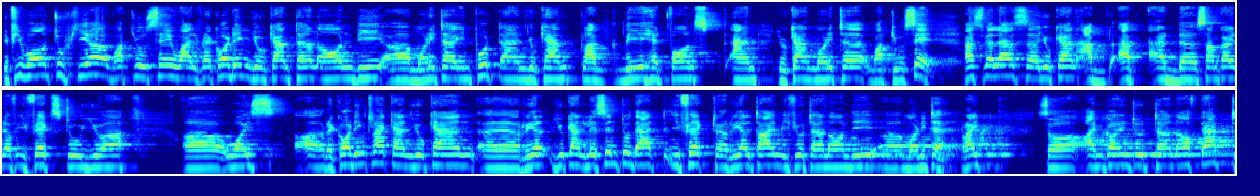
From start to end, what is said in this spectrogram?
If you want to hear what you say while recording, you can turn on the uh, monitor input and you can plug the headphones and you can monitor what you say. As well as uh, you can add, some kind of effects to your uh, voice uh, recording track and you can uh, real you can listen to that effect real time if you turn on the uh, monitor right so I'm going to turn off that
